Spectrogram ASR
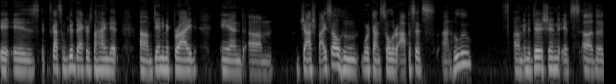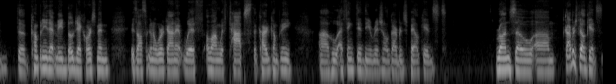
It is it's got some good backers behind it. Um, Danny McBride and um, Josh Bycel, who worked on Solar Opposites on Hulu. Um, in addition, it's uh, the the company that made BoJack Horseman is also going to work on it with along with Topps, the card company, uh, who I think did the original Garbage Pail Kids run. So um, Garbage Pail Kids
